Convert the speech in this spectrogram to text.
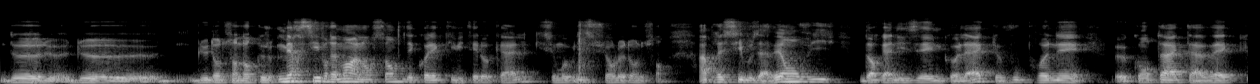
de, du don de sang. Donc, merci vraiment à l'ensemble des collectivités locales qui se mobilisent sur le don du sang. Après, si vous avez envie d'organiser une collecte, vous prenez contact avec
